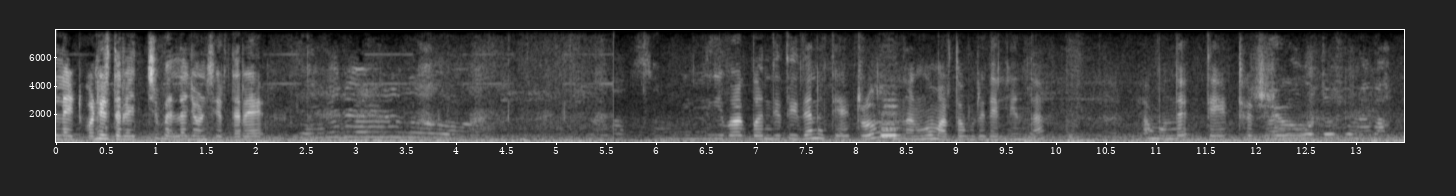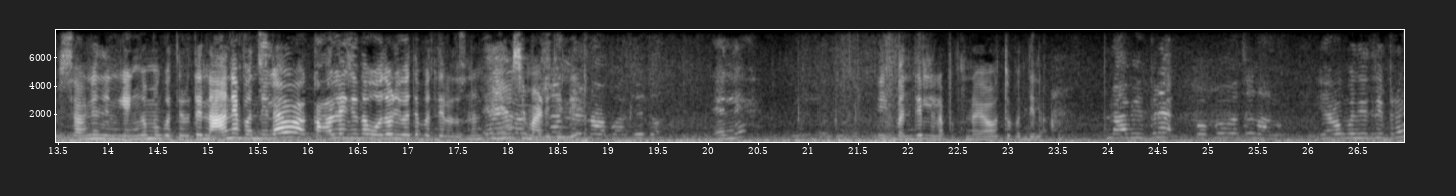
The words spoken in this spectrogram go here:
ಎಲ್ಲ ಇಟ್ಕೊಂಡಿರ್ತಾರೆ ಹೆಚ್ಚು ಬೆಲ್ಲ ಜೋಡಿಸಿರ್ತಾರೆ. ಇವಾಗ ಬಂದಿದ್ದು ಇದೇನು ಥಿಯೇಟ್ರು ನನಗೂ ಮರ್ತೋಗ್ಬಿಟ್ಟಿದೆ ಎಲ್ಲಿ ಅಂತ ಆ ಮುಂದೆ ಥಿಯೇಟ್ರು ಸವನಿ ನಿನ್ಗೆ ಹೆಂಗಮ್ಮ ಗೊತ್ತಿರುತ್ತೆ? ನಾನೇ ಬಂದಿಲ್ಲ. ಕಾಲೇಜಿಂದ ಓದೋಳು ಇವತ್ತೇ ಬಂದಿರೋದು. ನಾನು ಪಿ ಯು ಸಿ ಮಾಡಿದ್ದೀನಿ. ಎಲ್ಲಿ? ಈಗ ಬಂದಿರಲಿಲ್ಲ ಪಾಪ. ನಾವು ಯಾವತ್ತೂ ಬಂದಿಲ್ಲ. ನಾವಿಬ್ರೆ. ನಾನು. ಯಾವಾಗ ಬಂದಿದ್ರಿ ಇಬ್ರೆ?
